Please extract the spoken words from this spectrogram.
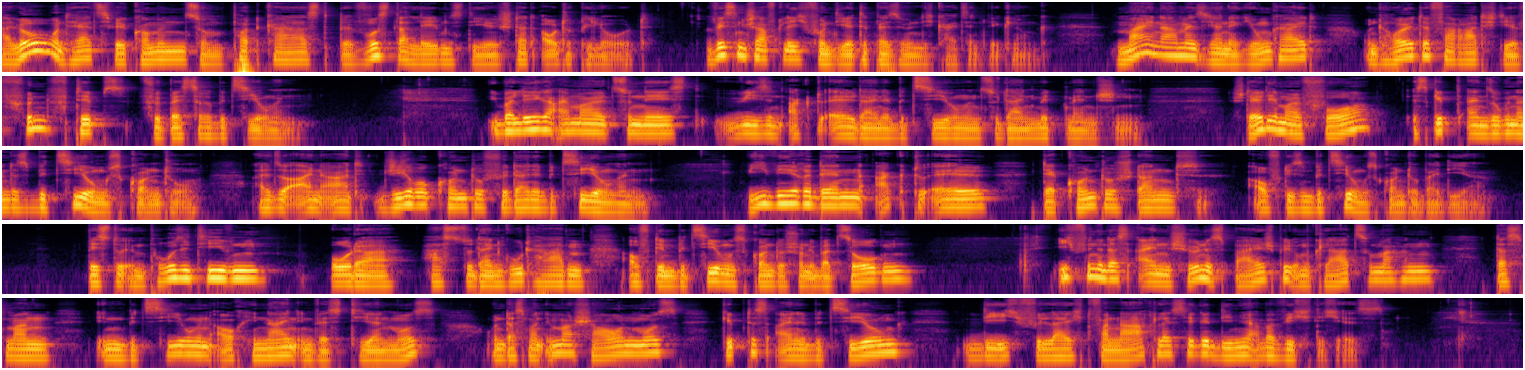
Hallo und herzlich willkommen zum Podcast Bewusster Lebensstil statt Autopilot. Wissenschaftlich fundierte Persönlichkeitsentwicklung. Mein Name ist Janek Jungheit und heute verrate ich dir fünf Tipps für bessere Beziehungen. Überlege einmal zunächst, wie sind aktuell deine Beziehungen zu deinen Mitmenschen. Stell dir mal vor, es gibt ein sogenanntes Beziehungskonto, also eine Art Girokonto für deine Beziehungen. Wie wäre denn aktuell der Kontostand auf diesem Beziehungskonto bei dir? Bist du im positiven oder hast du dein Guthaben auf dem Beziehungskonto schon überzogen? Ich finde das ein schönes Beispiel, um klarzumachen, dass man in Beziehungen auch hinein investieren muss und dass man immer schauen muss, gibt es eine Beziehung, die ich vielleicht vernachlässige, die mir aber wichtig ist.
